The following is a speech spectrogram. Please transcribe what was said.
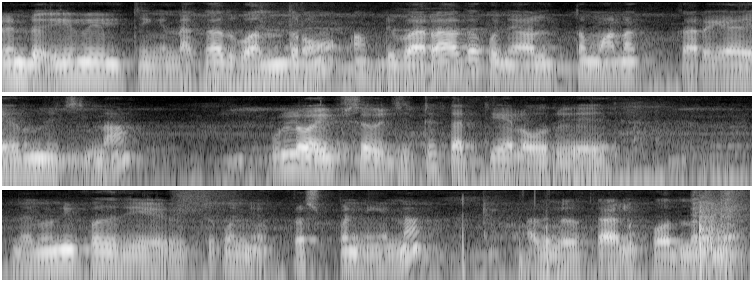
ரெண்டு இழு இழுத்திங்கனாக்கா அது வந்துடும் அப்படி வராத கொஞ்சம் அழுத்தமான கரையாக இருந்துச்சுன்னா உள்ளே வைப்ஸை வச்சுட்டு கத்தியால் ஒரு இந்த நுனி பகுதியை விட்டு கொஞ்சம் ப்ரெஸ் பண்ணிங்கன்னா அதில் இருக்க அழுக்கு வந்துடும்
